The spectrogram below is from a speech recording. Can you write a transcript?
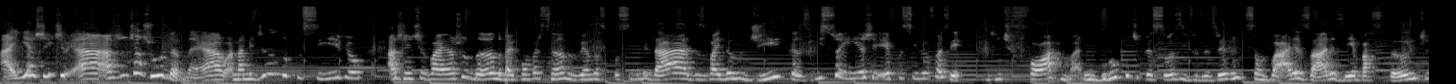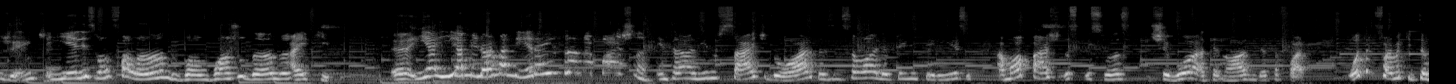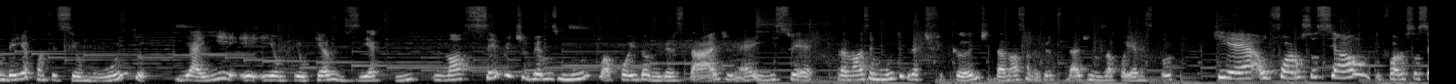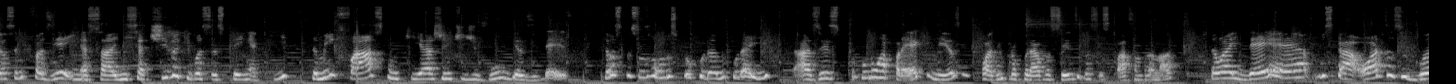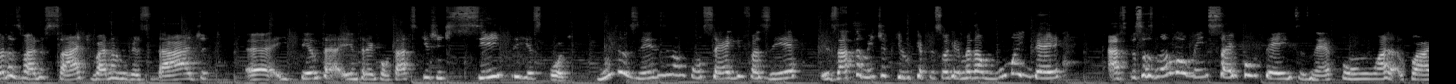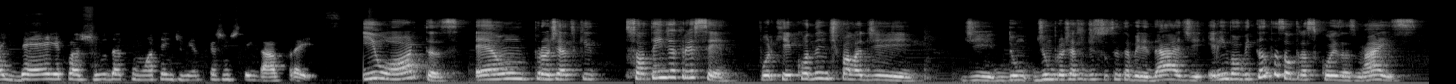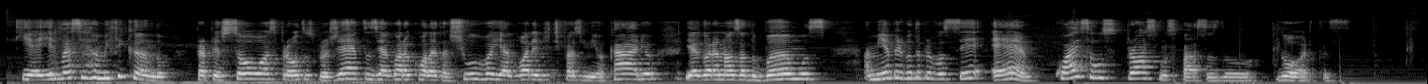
Aí a gente, a, a, gente ajuda, né? Na medida do possível, a gente vai ajudando, vai conversando, vendo as possibilidades, vai dando dicas. Isso aí é possível fazer. A gente forma um grupo de pessoas, e às vezes são várias áreas e é bastante gente, e eles vão falando, vão, vão ajudando a equipe. Uh, e aí a melhor maneira é entrar na página, entrar ali no site do Hortas e dizer, olha, eu tenho interesse. A maior parte das pessoas chegou até nós dessa forma. Outra forma que também aconteceu muito, e aí eu, eu quero dizer aqui, nós sempre tivemos muito apoio da universidade, né? E isso é para nós é muito gratificante da nossa universidade nos apoiar nesse processo, que é o Fórum Social. O Fórum Social sempre fazia, e essa iniciativa que vocês têm aqui também faz com que a gente divulgue as ideias. Então as pessoas vão nos procurando por aí. Às vezes procuram a PREC mesmo, podem procurar vocês e vocês passam para nós. Então a ideia é buscar hortas urbanas, vai no site, vai na universidade uh, e tenta entrar em contato que a gente sempre responde. Muitas vezes não consegue fazer exatamente aquilo que a pessoa quer, mas alguma ideia as pessoas normalmente saem contentes, né, com a, com a ideia, com a ajuda, com o atendimento que a gente tem dado para eles. E o Hortas é um projeto que só tende a crescer. Porque quando a gente fala de, de, de, um, de um projeto de sustentabilidade, ele envolve tantas outras coisas mais que aí ele vai se ramificando para pessoas, para outros projetos, e agora coleta chuva, e agora a gente faz o minhocário, e agora nós adubamos. A minha pergunta para você é: quais são os próximos passos do, do Hortas?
